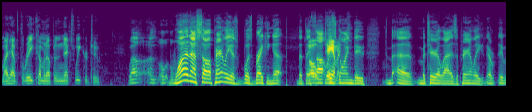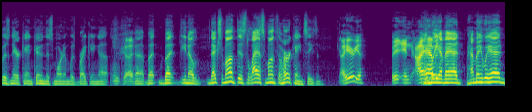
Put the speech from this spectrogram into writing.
Might have three coming up in the next week or two. Well, uh, one I saw apparently is, was breaking up that they Oh, thought was it. going to uh, materialize. Apparently, uh, it was near Cancun this morning. Was breaking up. Okay. Uh, but but you know, next month is the last month of hurricane season. I hear you. And I haven't. we have had how many we had?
